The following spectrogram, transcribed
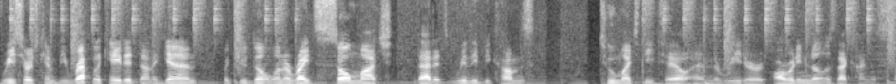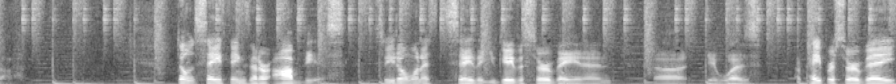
research can be replicated, done again, but you don't want to write so much that it really becomes too much detail and the reader already knows that kind of stuff. Don't say things that are obvious. So you don't want to say that you gave a survey and uh, it was a paper survey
